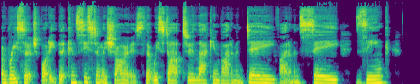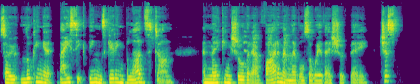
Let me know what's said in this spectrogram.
a research body that consistently shows that we start to lack in vitamin D, vitamin C, zinc. So looking at basic things, getting bloods done and making sure that our vitamin levels are where they should be. Just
